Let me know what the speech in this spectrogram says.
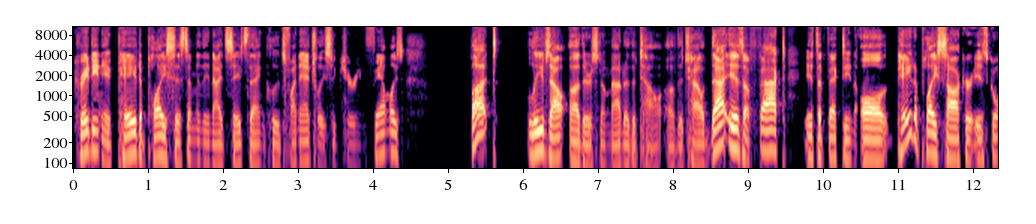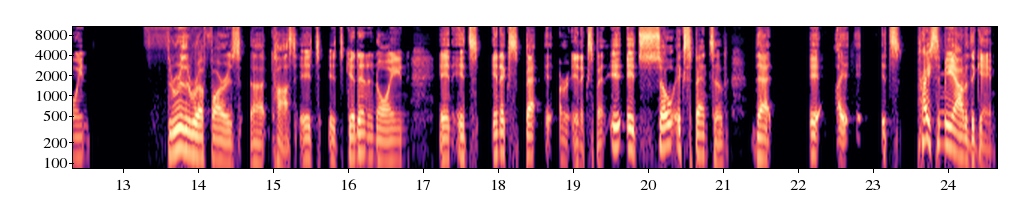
creating a pay to play system in the United States that includes financially securing families, but leaves out others no matter the talent of the child. That is a fact. It's affecting all. Pay to play soccer is going through the roof far as uh, cost. It's it's getting annoying, and it's inexpen or inexpensive. It, it's so expensive that it I, it's pricing me out of the game.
